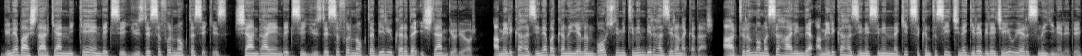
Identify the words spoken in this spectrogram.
Güne başlarken Nikkei endeksi %0.8, Şanghay endeksi %0.1 yukarıda işlem görüyor. Amerika Hazine Bakanı Yalın borç limitinin 1 Haziran'a kadar artırılmaması halinde Amerika hazinesinin nakit sıkıntısı içine girebileceği uyarısını yineledi.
